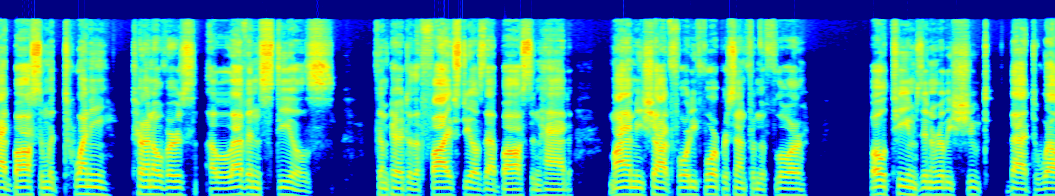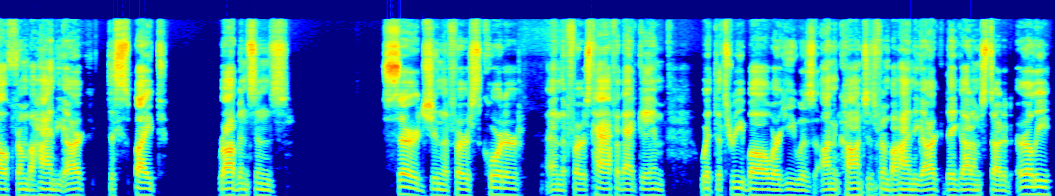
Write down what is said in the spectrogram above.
had Boston with 20 turnovers, 11 steals compared to the five steals that Boston had. Miami shot 44% from the floor. Both teams didn't really shoot that well from behind the arc, despite Robinson's surge in the first quarter and the first half of that game with the three ball where he was unconscious from behind the arc. They got him started early,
